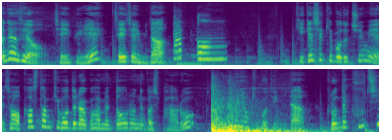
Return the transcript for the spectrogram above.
안녕하세요. 제이뷰의 제이제입니다. 기계식 키보드 취미에서 커스텀 키보드라고 하면 떠오르는 것이 바로 알루미늄 키보드입니다. 그런데 굳이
